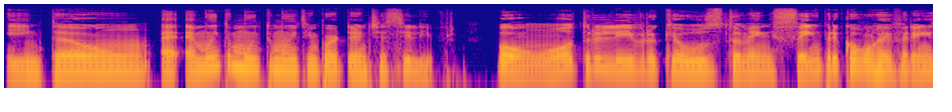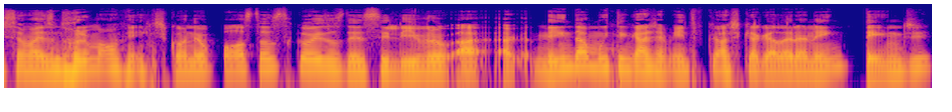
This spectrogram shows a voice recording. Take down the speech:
Então, é, é muito, muito, muito importante esse livro. Bom, outro livro que eu uso também sempre como referência, mas normalmente quando eu posto as coisas desse livro, a, a, nem dá muito engajamento, porque eu acho que a galera nem entende,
